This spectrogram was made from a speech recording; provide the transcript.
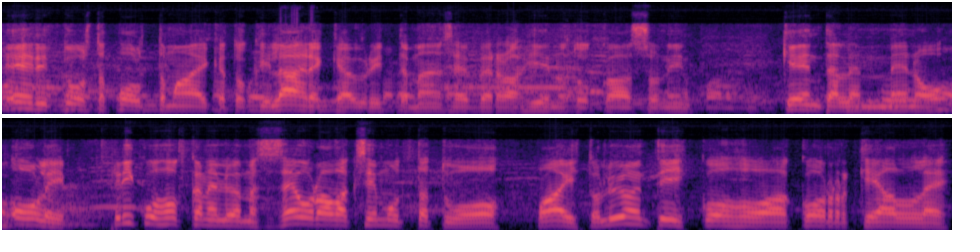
ehdi tuosta polttamaan eikä toki lähdekään yrittämään sen verran hieno tuo Kaassonin kentälle meno oli. Riku Hokkanen lyömässä seuraavaksi, mutta tuo vaihtolyönti kohoaa korkealle.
